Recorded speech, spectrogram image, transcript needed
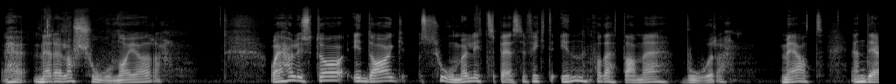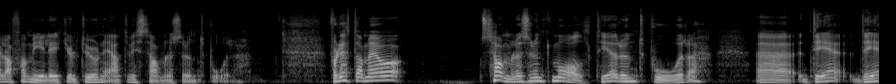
med relasjon å gjøre. Og jeg har lyst til å i dag zoome litt spesifikt inn på dette med bordet. Med at en del av familiekulturen er at vi samles rundt bordet. For dette med å samles rundt måltidet, rundt bordet, eh, det, det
